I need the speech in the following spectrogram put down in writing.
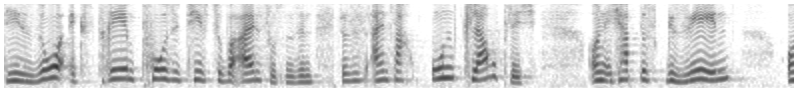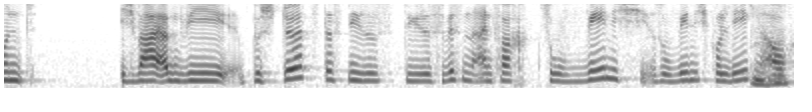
die so extrem positiv zu beeinflussen sind. Das ist einfach unglaublich. Und ich habe das gesehen und ich war irgendwie bestürzt, dass dieses, dieses Wissen einfach so wenig, so wenig Kollegen mhm. auch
